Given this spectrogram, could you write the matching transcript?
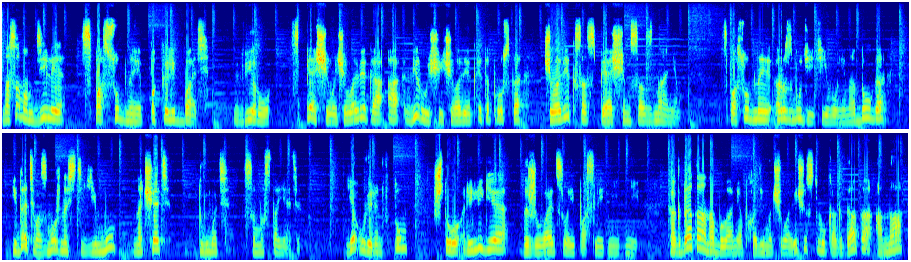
на самом деле способные поколебать веру спящего человека, а верующий человек – это просто человек со спящим сознанием, способный разбудить его ненадолго и дать возможность ему начать думать самостоятельно. Я уверен в том, что религия доживает свои последние дни. Когда-то она была необходима человечеству, когда-то она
